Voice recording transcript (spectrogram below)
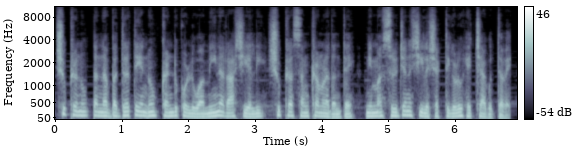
ಶುಕ್ರನು ತನ್ನ ಭದ್ರತೆಯನ್ನು ಕಂಡುಕೊಳ್ಳುವ ಮೀನ ರಾಶಿಯಲ್ಲಿ ಶುಕ್ರ ಸಂಕ್ರಮಣದಂತೆ ನಿಮ್ಮ ಸೃಜನಶೀಲ ಶಕ್ತಿಗಳು ಹೆಚ್ಚಾಗುತ್ತವೆ.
